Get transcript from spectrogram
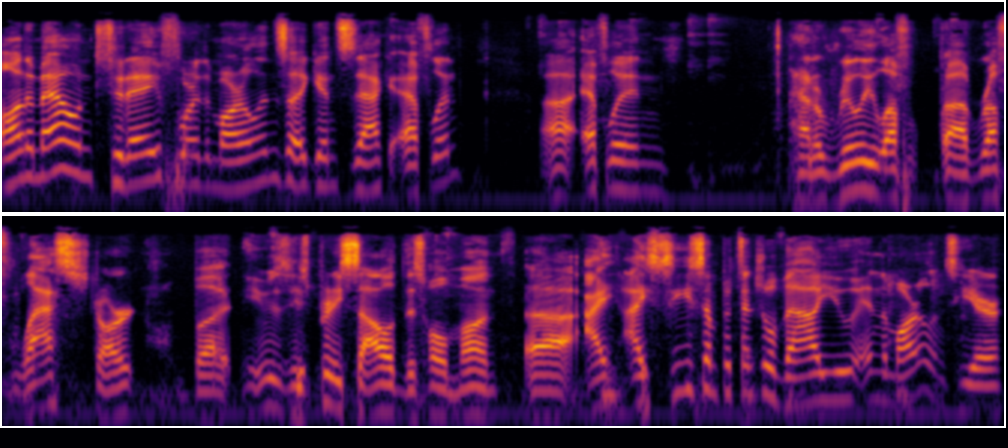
on the mound today for the Marlins against Zach Eflin. Uh, Eflin had a really rough, uh, rough last start, but he was he's pretty solid this whole month. Uh, I I see some potential value in the Marlins here,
